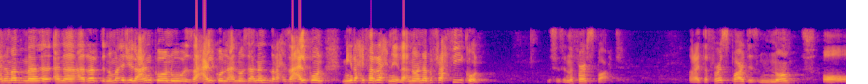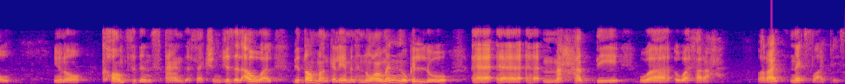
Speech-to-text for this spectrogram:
أنا ما ما أنا قررت إنه ما أجي لعندكم وزعلكم لأنه إذا أنا رح زعلكم مين رح يفرحني؟ لأنه أنا بفرح فيكم. This is in the first part. All right, the first part is not all, you know, confidence and affection. الجزء الأول بيتضمن كلام من هالنوع ومنه كله آه، آه، آه، محبة وفرح. All right, next slide please.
